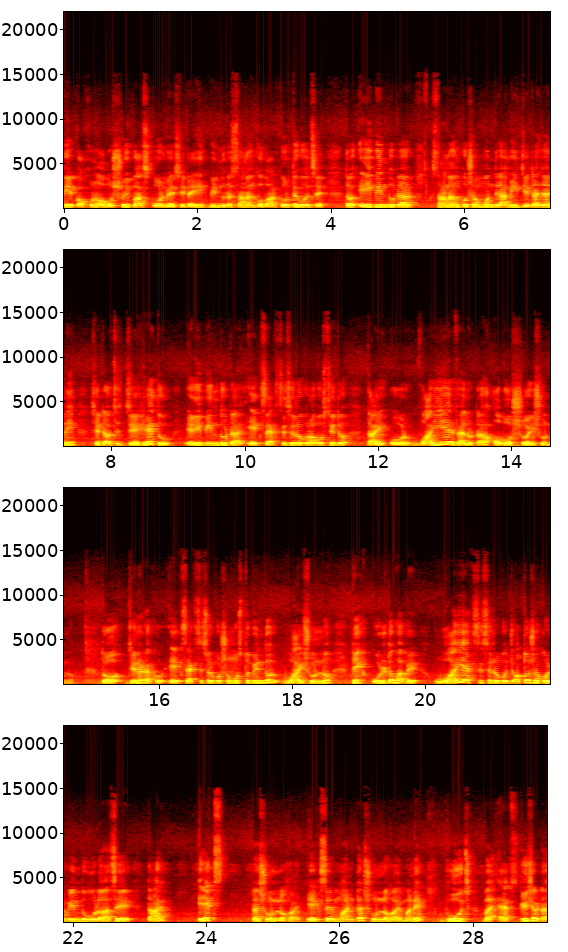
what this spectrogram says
দিয়ে কখনো অবশ্যই পাস করবে, সেটাই বিন্দুটার স্থানাঙ্ক বার করতে বলছে। তো এই বিন্দুটার স্থানাঙ্ক সম্বন্ধে আমি যেটা জানি সেটা হচ্ছে যেহেতু এই বিন্দুটা এক্স অ্যাক্সিসের ওপর অবস্থিত, তাই ওর ওয়াই এর ভ্যালুটা অবশ্যই শূন্য। তো জেনে রাখো এক্স অ্যাক্সিসের ওপর সমস্ত বিন্দুর ওয়াই শূন্য, ঠিক উল্টোভাবে ওয়াই অ্যাক্সিসের ওপর যত সকল বিন্দুগুলো আছে, তার এক্স টা শূন্য হয়। এক্সের মানটা শূন্য হয় মানে ভুজ বা অ্যাবস্ক্রিসাটা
